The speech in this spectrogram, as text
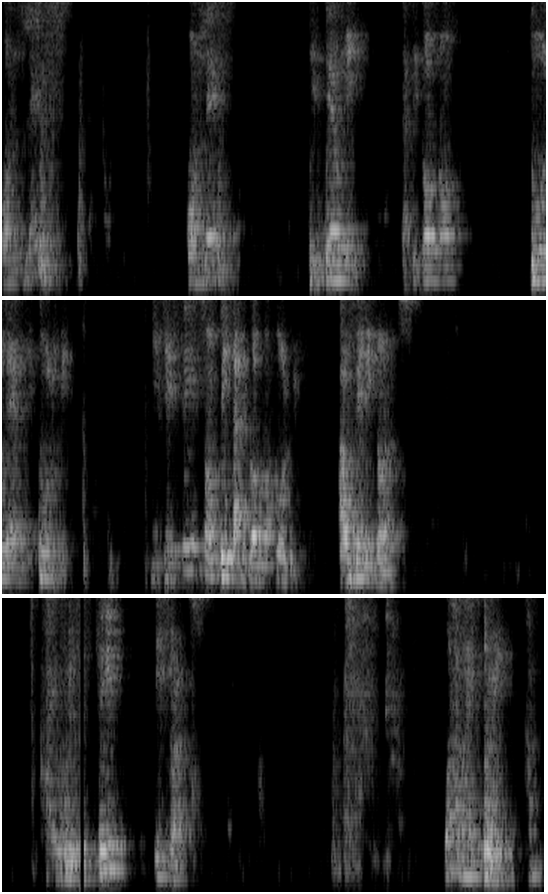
Unless, unless they tell me that the governor told them, he told me. If they say something that the governor told me, I'll feign ignorance. I will feign ignorance. What am I doing? I'm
